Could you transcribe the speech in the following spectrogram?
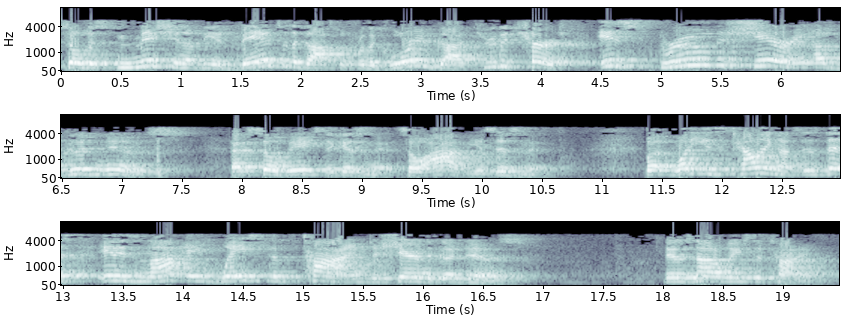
So this mission of the advance of the gospel for the glory of God through the church is through the sharing of good news. That's so basic, isn't it? So obvious, isn't it? But what he is telling us is this. It is not a waste of time to share the good news. It is not a waste of time.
